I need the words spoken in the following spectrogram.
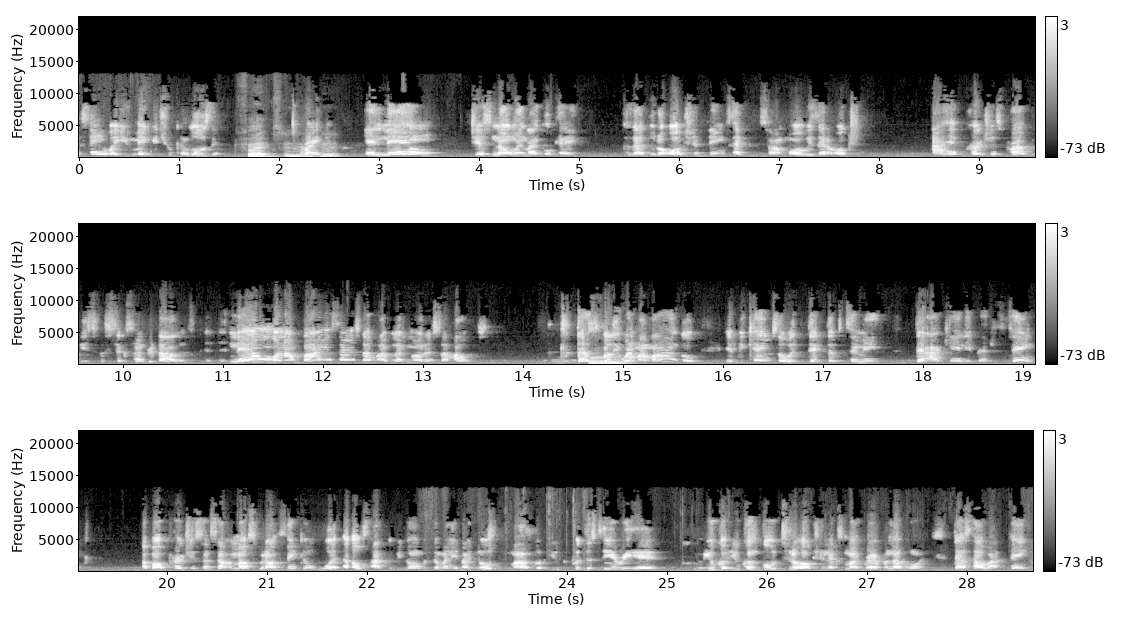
the same way you make it, you can lose it Facts. right? And now, just knowing, like, okay, because I do the auction things heavy, so I'm always at an auction. I have purchased properties for six hundred dollars. Now, when I'm buying certain stuff, I'm like, no, that's a house. That's really Mm. where my mind goes. It became so addictive to me that I can't even think about purchasing something else without thinking what else I could be doing with the money. Like, no, you might as well, you could put this to your rehab. You could you could go to the auction next month, grab another one. That's how I think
